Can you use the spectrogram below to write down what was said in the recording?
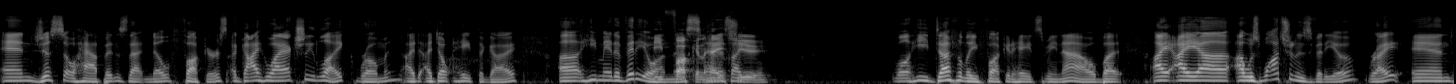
and just so happens that no fuckers, a guy who I actually like, Roman, I, I don't hate the guy, uh, he made a video He on this. He fucking hates like- you. Well, he definitely fucking hates me now, but I I uh, I was watching his video, right? And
